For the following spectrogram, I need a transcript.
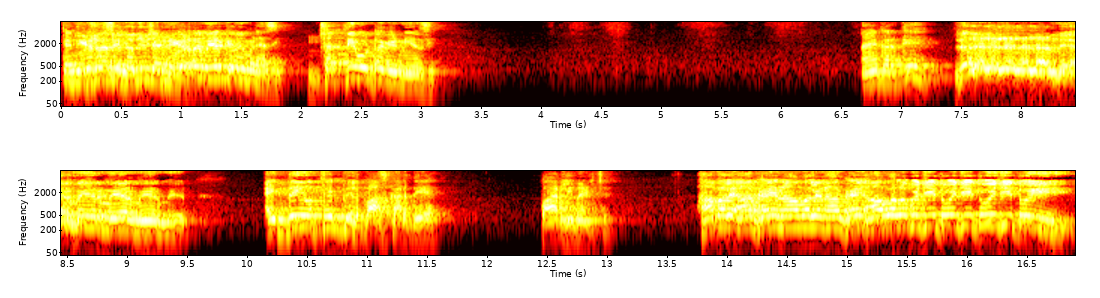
ਚੰਡੀਗੜ੍ਹ ਸੀਟਾਂ ਦਾ ਵੀ ਚੰਡੀਗੜ੍ਹ ਦਾ ਮੇਅਰ ਕਿਵੇਂ ਬਣਿਆ ਸੀ? 36 ਵੋਟਾਂ ਗਿਣਨੀਆਂ ਸੀ। ਐਂ ਕਰਕੇ? ਲੈ ਲੈ ਲੈ ਲੈ ਲੈ, ਲੈ mayor mayor mayor mayor mayor. ਐਦਾਂ ਹੀ ਉੱਥੇ ਬਿੱਲ ਪਾਸ ਕਰਦੇ ਆ ਪਾਰਲੀਮੈਂਟ 'ਚ। ਹਾਂ ਵਾਲੇ ਹਾਂ ਕਹੇ ਨਾ ਵਾਲੇ ਨਾ ਕਹੇ ਹਾਂ ਵਾਲੋਂ ਕੋ ਜੀਤੋ ਹੀ ਜੀਤੋ ਹੀ ਜੀਤੋ ਹੀ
